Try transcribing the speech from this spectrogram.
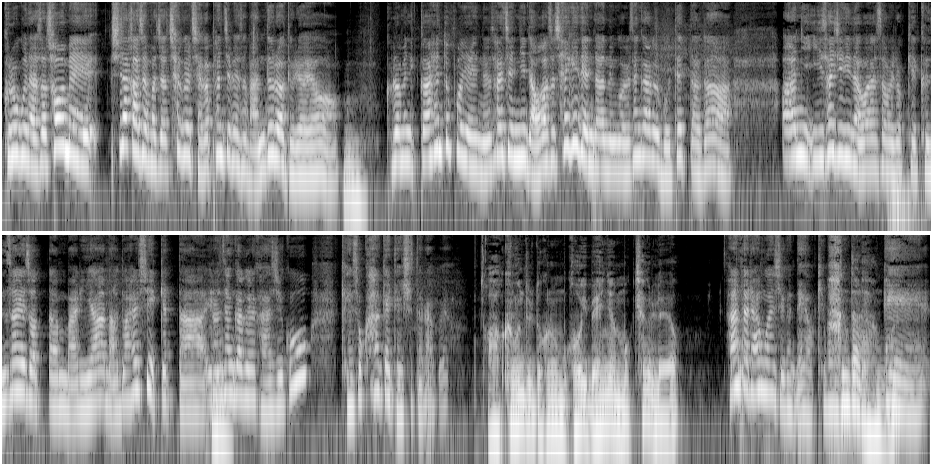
그러고 나서 처음에 시작하자마자 책을 제가 편집해서 만들어 드려요. 음. 그러니까 핸드폰에 있는 사진이 나와서 책이 된다는 걸 생각을 못 했다가 아니 이 사진이 나와서 이렇게 근사해졌단 말이야 나도 할 수 있겠다 이런 음. 생각을 가지고 계속 하게 되시더라고요. 아, 그분들도 그럼 거의 매년 뭐 책을 내요? 한 달에 한 권씩은 내요 기본적으로. 한 달에 한 권? 예.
